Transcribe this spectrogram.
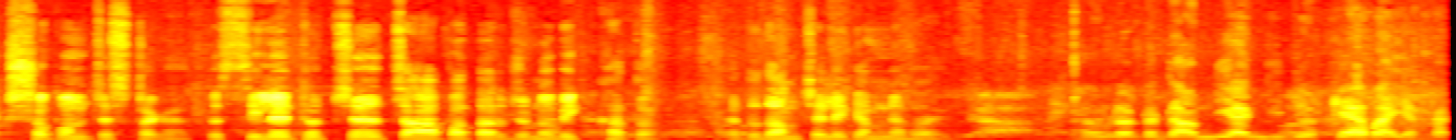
একশো পঞ্চাশ টাকা। তো সিলেট হচ্ছে চা পাতার জন্য বিখ্যাত। এত দাম চাইলে কেমনে হয়? আমরা তো দাম দিয়ে আনছি টাকা পাই একটা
